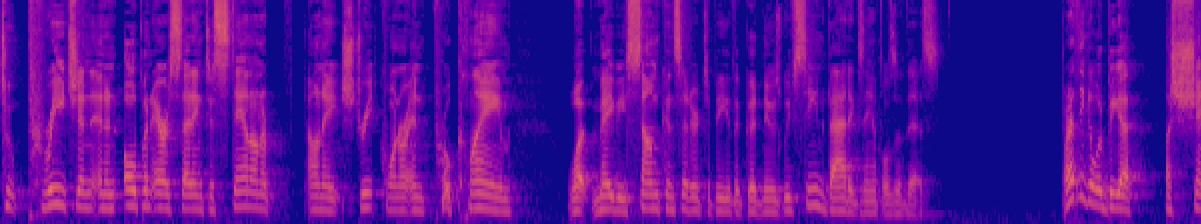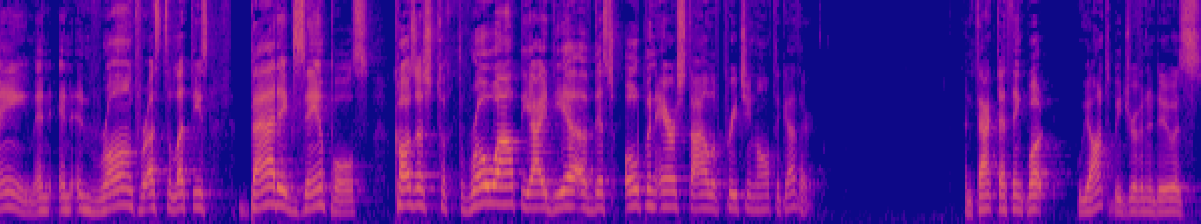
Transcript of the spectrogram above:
to preach in, in an open air setting, to stand on a, on a street corner and proclaim what maybe some consider to be the good news. We've seen bad examples of this. But I think it would be a, a shame and, and, and wrong for us to let these bad examples cause us to throw out the idea of this open air style of preaching altogether. In fact, I think what we ought to be driven to do is,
